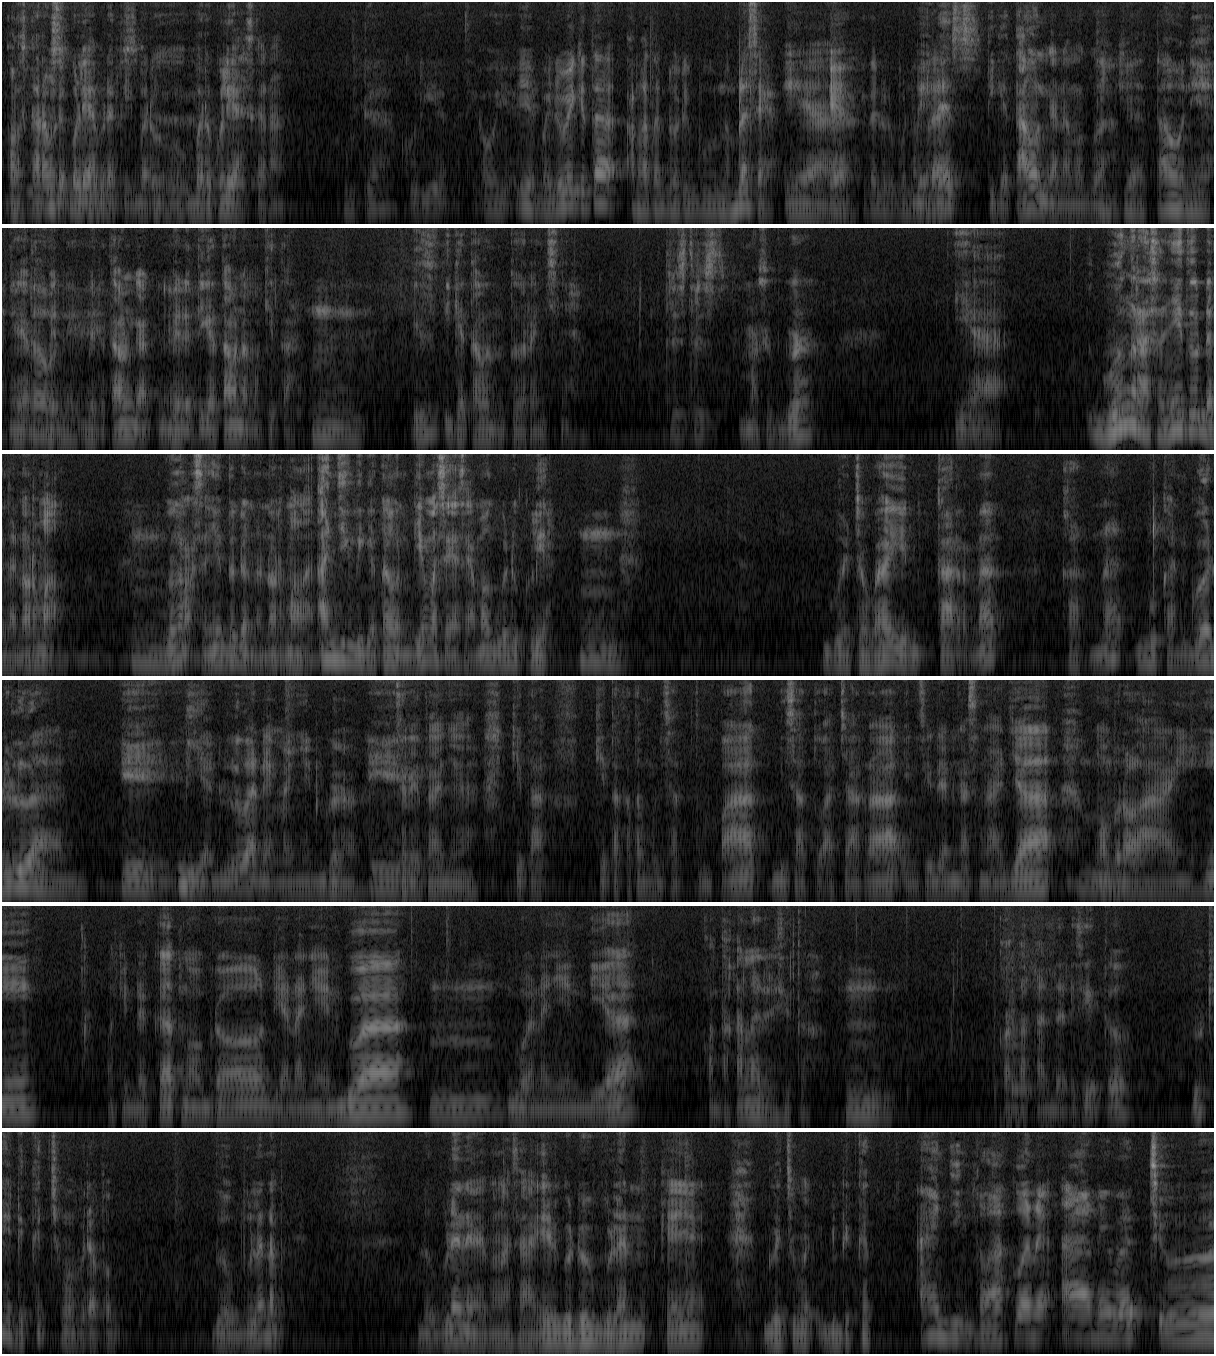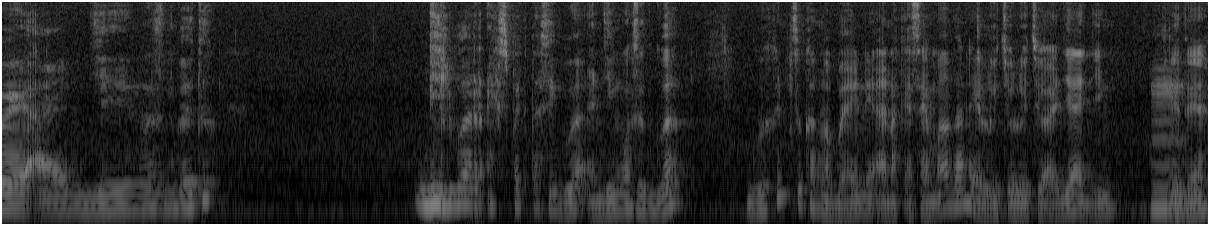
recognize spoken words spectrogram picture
Kalau sekarang udah kuliah berarti, baru baru kuliah sekarang. Udah kuliah berarti. Oh iya iya by the way kita angkatan 2016 ya? Iya. iya kita 2016 Beda tiga tahun kan sama gue. tiga tahun ya tiga Iya, tahun beda, ya. beda tahun kan, beda tiga tahun sama kita. hmm. Itu tiga tahun tuh range-nya. terus terus? Maksud gue ya gue ngerasanya itu udah gak normal. Hmm. gue ngerasanya itu udah gak normal. Anjing tiga tahun. Dia masih SMA gue udah kuliah. Hmm. gue cobain karena karena bukan gue duluan iya. Dia duluan yang nanyain gue Iya. ceritanya. Kita kita ketemu di satu tempat di satu acara insiden nggak sengaja Hmm. ngobrol lagi makin dekat ngobrol dia nanyain gue hmm. gue nanyain dia kontakan lah dari situ. Hmm. kontakan dari situ. Gue kayak deket cuma berapa dua bulan apa? Dua bulan ya kalau Iya, gue dua bulan kayaknya. Gue cuma deket. Anjing kelakuannya aneh banget cuy. Anjing maksud gue tuh di luar ekspektasi gue anjing maksud gue gue kan suka ngebayangin ya anak SMA kan ya lucu-lucu aja anjing Hmm. gitu ya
